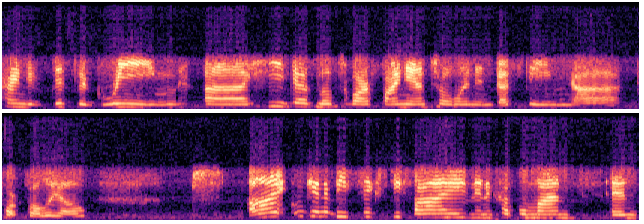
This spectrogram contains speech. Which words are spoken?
kind of disagreeing. Uh, he does most of our financial and investing uh, portfolio. I'm going to be 65 in a couple months, and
